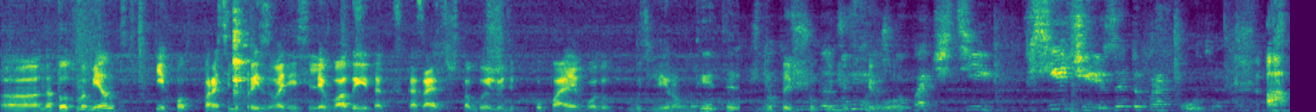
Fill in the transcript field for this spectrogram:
на тот момент их попросили производители воды, так сказать, чтобы люди покупали воду бутилированную. Ты это... Что-то еще куча всего. что почти все через это проходят. А,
